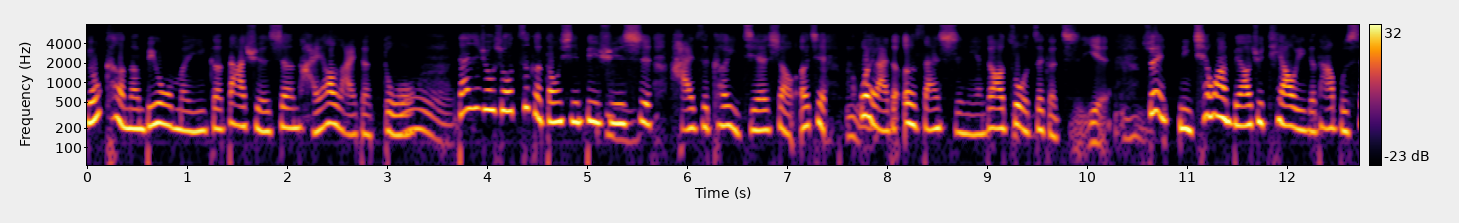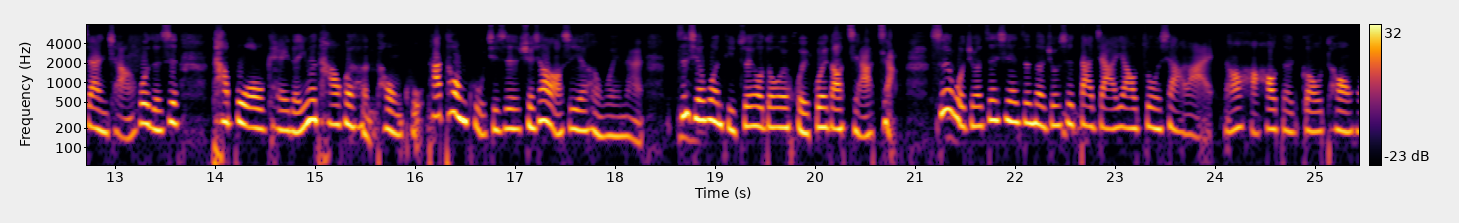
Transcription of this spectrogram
有可能比我们一个大学生还要来得多。但是就说这个东西必须是孩子可以接受，而且未来的二三十年都要做这个职业，所以你千万不要去挑一个他不擅长或者是他不 OK 的，因为他会很痛苦。他痛苦，其实学校老师也很为难，这些问题最后都会回归到家长。所以我觉得这些真的就是大家要坐下来，然后好好的沟通。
